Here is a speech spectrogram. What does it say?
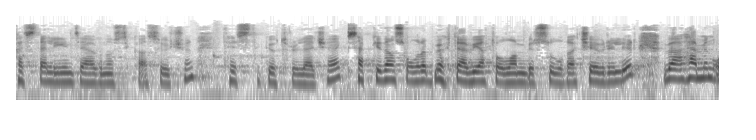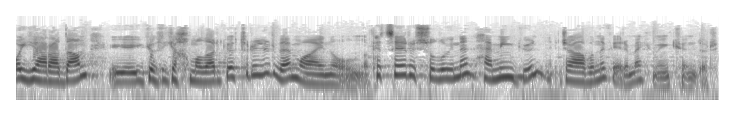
xəstəliyin diaqnostikası üçün test götürüləcək. Səpkidən sonra möhtəviyyət olan bir suluğa çevrilir və həmin o yaradan e, yaxmalar götürülür və müayinə olunur. PCR üsulu ilə həmin gün cavabını vermək mümkündür.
